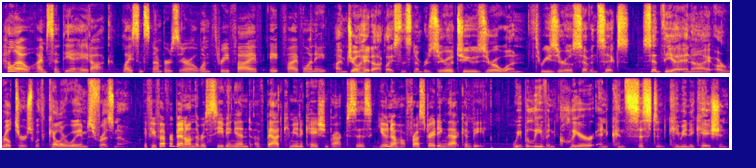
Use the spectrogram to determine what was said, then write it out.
Hello, I'm Cynthia Haydock, license number 01358518. I'm Joe Haydock, license number 02013076. Cynthia and I are realtors with Keller Williams Fresno. If you've ever been on the receiving end of bad communication practices, you know how frustrating that can be. We believe in clear and consistent communication,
